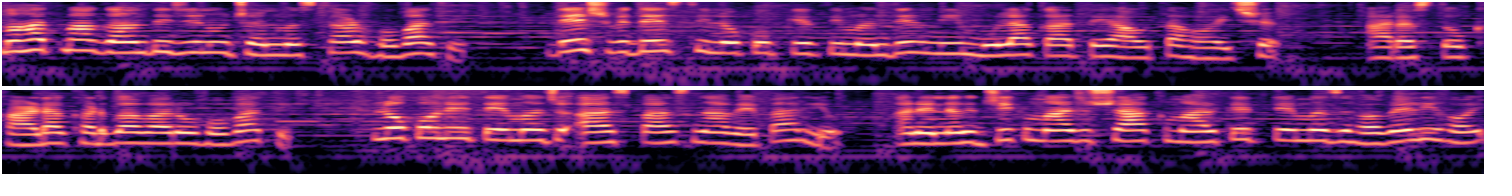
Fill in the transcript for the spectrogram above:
મહાત્મા ગાંધીજીનું જન્મસ્થળ હોવાથી દેશ વિદેશથી લોકો કીર્તિ મંદિરની મુલાકાતે આવતા હોય છે. આ રસ્તો ખાડા ખડબાવાળો હોવાથી લોકોને તેમજ આસપાસના વેપારીઓ અને નજીકમાં જ શાક માર્કેટ તેમજ હવેલી હોય,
